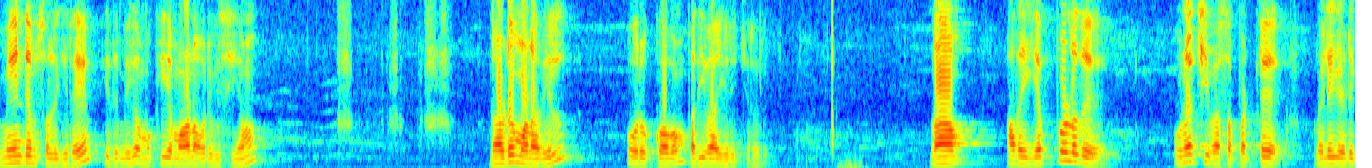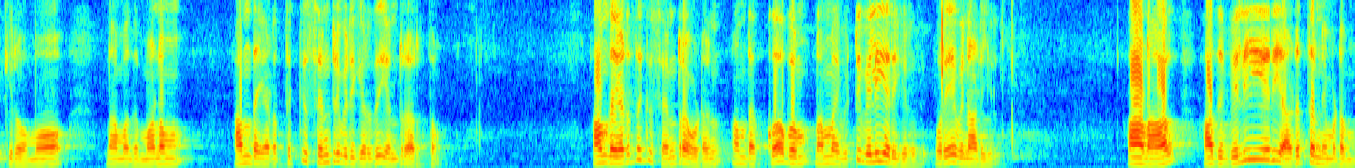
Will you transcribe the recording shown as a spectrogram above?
மீண்டும் சொல்கிறேன் இது மிக முக்கியமான ஒரு விஷயம். நடுமனதில் ஒரு கோபம் பதிவாகியிருக்கிறது நாம் அதை எப்பொழுது உணர்ச்சி வசப்பட்டு வெளியே எடுக்கிறோமோ நமது மனம் அந்த இடத்துக்கு சென்று விடுகிறது என்று அர்த்தம். அந்த இடத்துக்கு சென்றவுடன் அந்த கோபம் நம்மை விட்டு வெளியேறுகிறது ஒரே வினாடியில். ஆனால் அது வெளியேறி அடுத்த நிமிடம்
